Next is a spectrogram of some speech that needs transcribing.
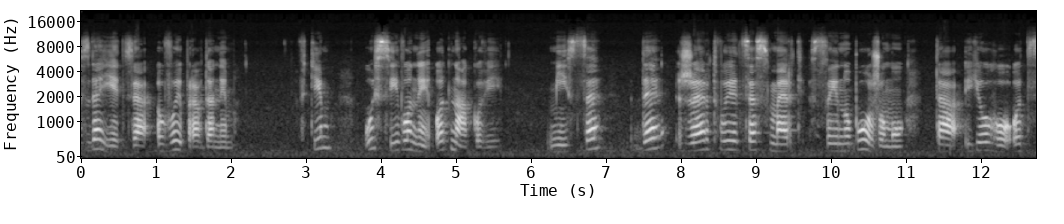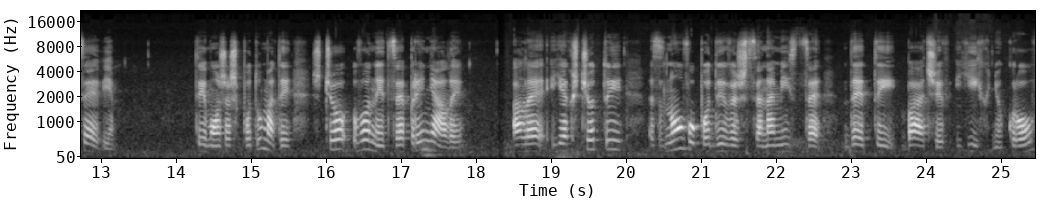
здається виправданим. Втім, усі вони однакові місце, де жертвується смерть Сину Божому та Його Отцеві. Ти можеш подумати, що вони це прийняли. Але якщо ти знову подивишся на місце, де ти бачив їхню кров,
